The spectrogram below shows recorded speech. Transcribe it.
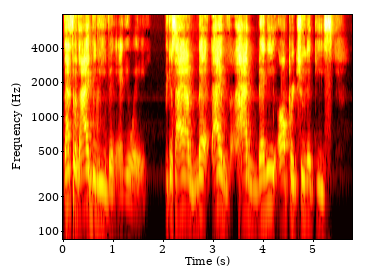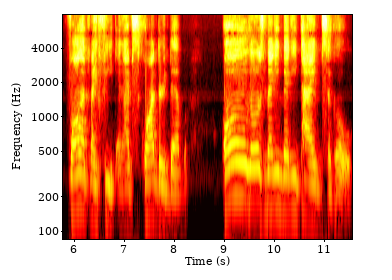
That's what I believe in anyway because I have met, I've had many opportunities fall at my feet and I've squandered them all those many, many times ago.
